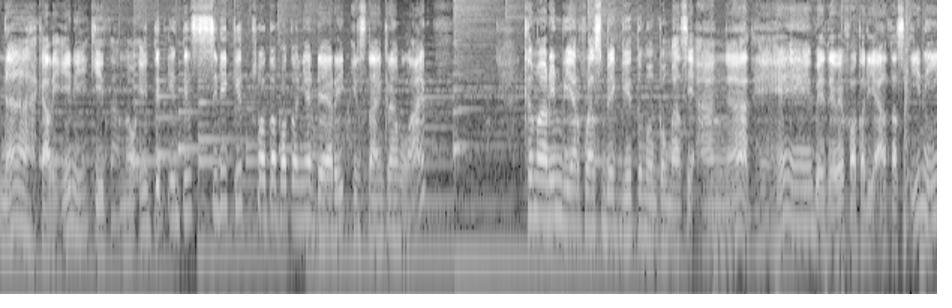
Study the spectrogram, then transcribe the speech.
Nah, kali ini kita mau intip-intip sedikit foto-fotonya dari Instagram live Kemarin biar flashback gitu mumpung masih hangat. Hehe, BTW foto di atas ini.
